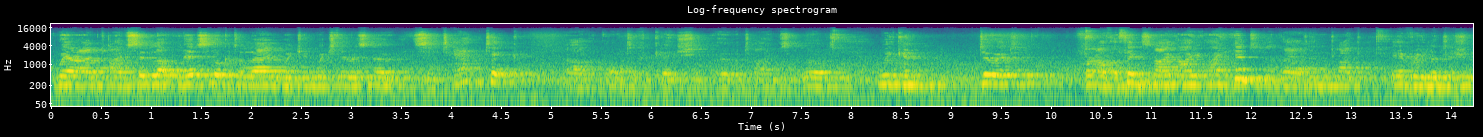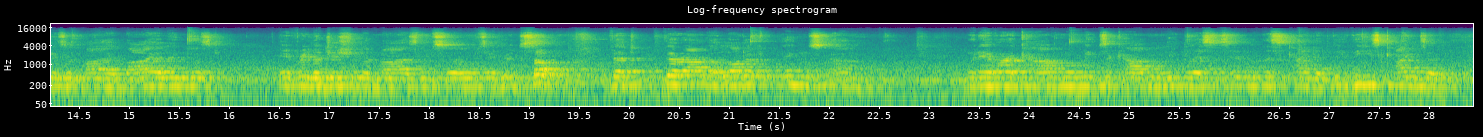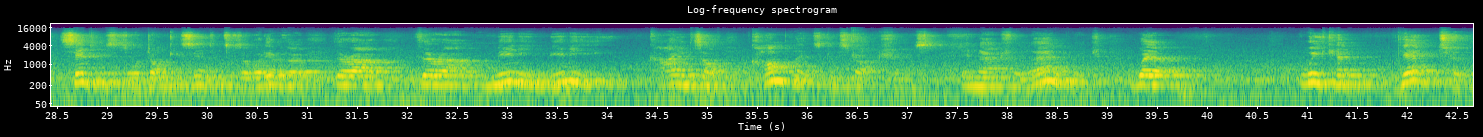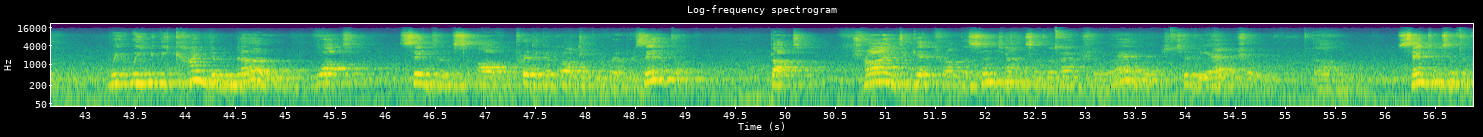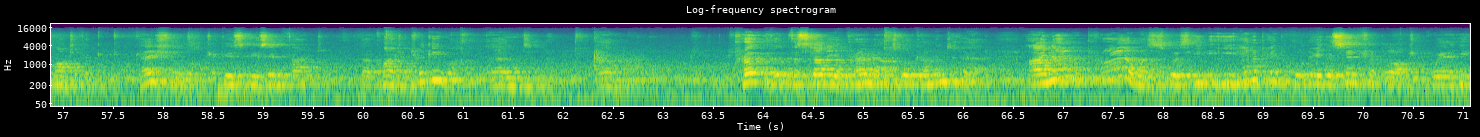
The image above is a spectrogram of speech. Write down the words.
where I've, I've, said, look, let's look at a language in which there is no syntactic uh, quantification over times and worlds, we can do it for other things. And I, I, I, hinted at that in like every logician is admired by a linguist, every logician admires themselves, every, so. That there are a lot of things, um, whenever a cardinal meets a cardinal, he blesses him, and this kind of, these kinds of sentences, or donkey sentences, or whatever. There, there, are, there are many, many kinds of complex constructions in natural language where we can get to. We, we, we kind of know what sentence of predicate logic would represent them, but trying to get from the syntax of the natural language to the actual um, sentence of the quantificational logic is, is in fact uh, quite a tricky one. And um, the, the study of pronouns will come into that. I know Was, was he, he had a paper called Egocentric Logic where he,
